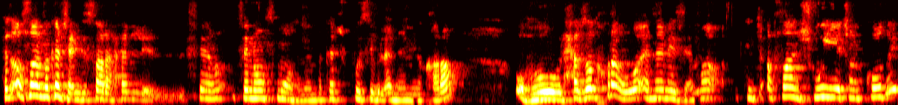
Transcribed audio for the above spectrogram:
حيت أصلا ما كانش عندي صراحة ال financement ما كانش possible أنني نقرأ. وهو الحاجة الأخرى هو أنني زعما كنت أصلا شوية تنكودي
